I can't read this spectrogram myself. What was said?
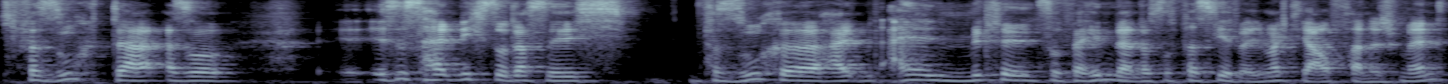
ich versuche da, also es ist halt nicht so, dass ich versuche halt mit allen Mitteln zu verhindern, dass das passiert, weil ich möchte ja auch Punishment.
